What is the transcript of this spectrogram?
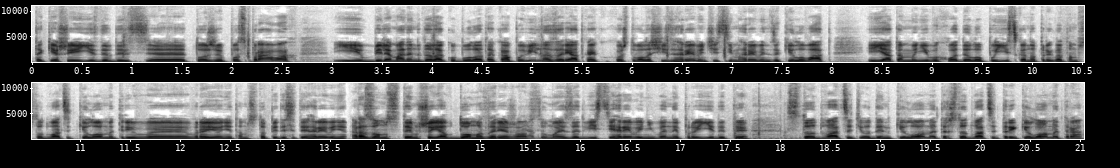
таке, що я їздив десь е, теж по справах, і біля мене недалеко була така повільна зарядка, яка коштувала 6 гривень чи 7 гривень за кіловат. І я там мені виходило поїздка, наприклад, там 120 кілометрів е, в районі там 150 гривень разом з тим, що я вдома заряджався. Я думаю, за 200 гривень ви не проїдете 121 кілометр, 123 кілометра.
